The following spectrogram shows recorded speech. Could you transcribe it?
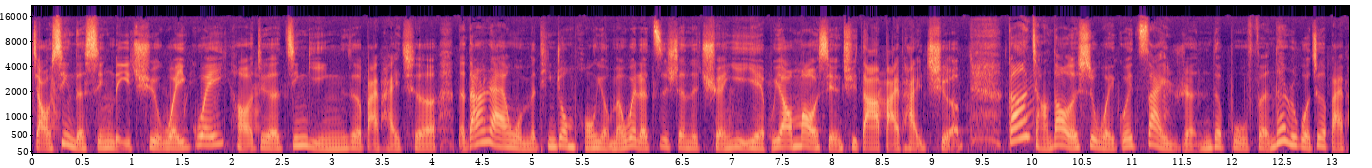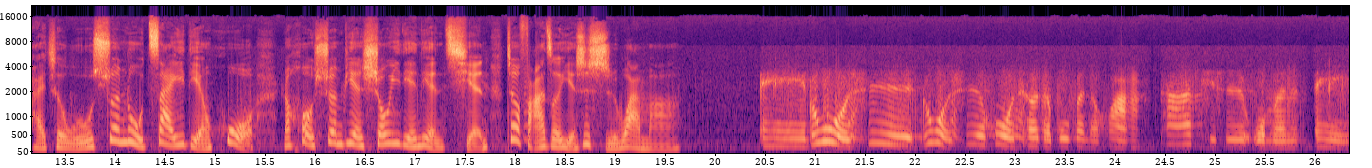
侥幸的心理去违规，好，这个经营这个白牌车。那当然，我们听众朋友们为了自身的权益，也不要冒险去搭白牌车。刚刚讲到的是违规载人的部分，那如果这个白牌车我顺路载一点货，然后顺便收一点点钱，这个罚则也是十万吗？诶，如果是如果是货车的部分的话，它其实我们诶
